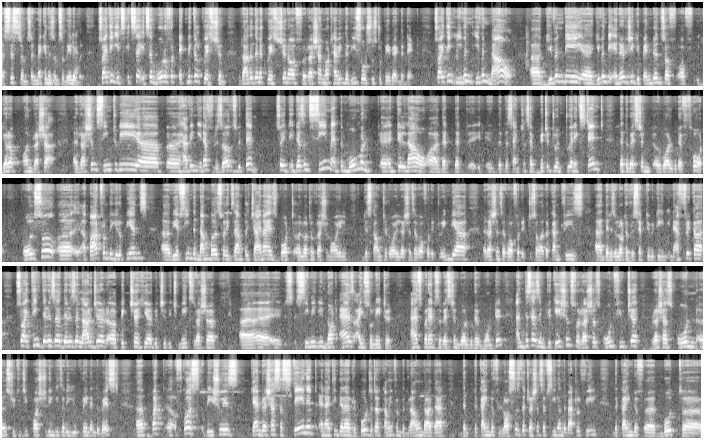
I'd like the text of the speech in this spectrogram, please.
systems and mechanisms available. Yeah. So I think it's it's a it's a more of a technical question rather than a question of Russia not having the resources to pay back the debt. So I think mm-hmm. even even now, uh, given the uh, given the energy dependence of, of Europe on Russia, uh, Russians seem to be uh, uh, having enough reserves with them. So it, it doesn't seem at the moment uh, until now that that, it, it, that the sanctions have bitten to an, to an extent that the Western world would have thought. Also, apart from the Europeans, we have seen the numbers. For example, China has bought a lot of Russian oil discounted oil. Russians have offered it to India. Russians have offered it to some other countries. Uh, there is a lot of receptivity in, in Africa. So I think there is a there is a larger uh, picture here, which which makes Russia uh, uh seemingly not as isolated as perhaps the Western world would have wanted. And this has implications for Russia's own future, Russia's own uh, strategic posturing vis-a-vis Ukraine and the West. Uh, but of course, the issue is can Russia sustain it? And I think there are reports that are coming from the ground are that the, the kind of losses that Russians have seen on the battlefield, the kind of uh, both uh,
